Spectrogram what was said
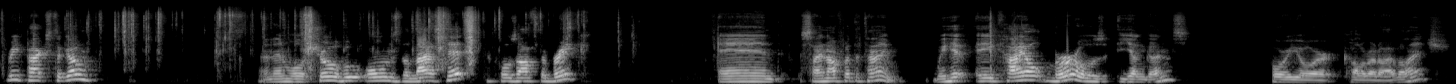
Three packs to go. And then we'll show who owns the last hit to close off the break. And sign off with the time. We hit a Kyle Burroughs Young Guns for your Colorado Avalanche.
